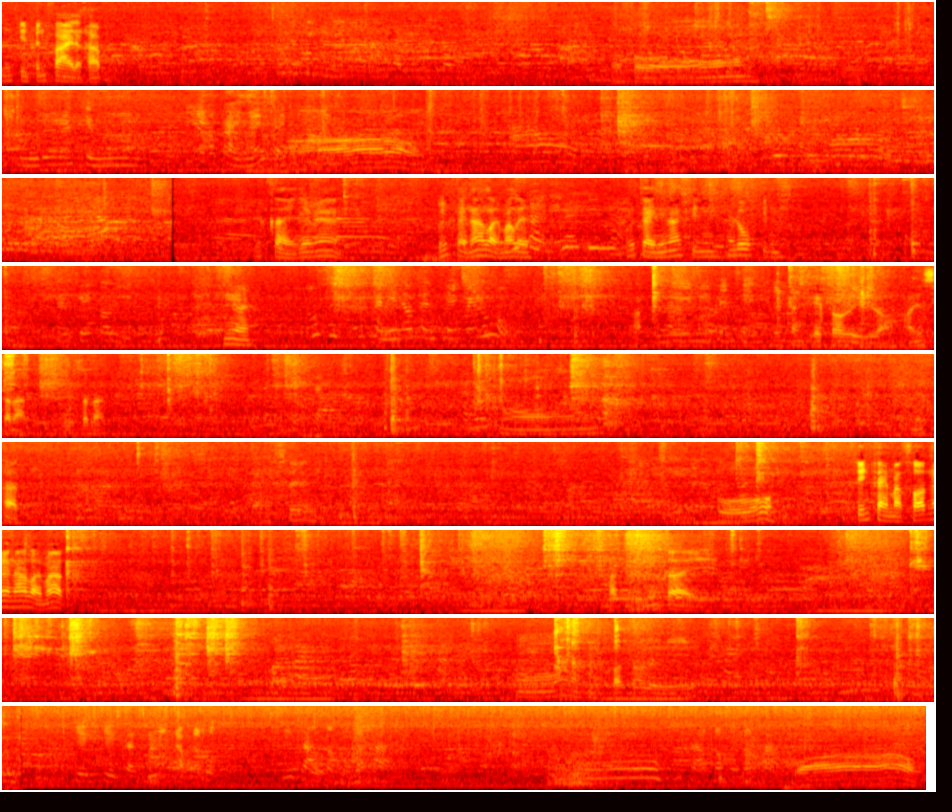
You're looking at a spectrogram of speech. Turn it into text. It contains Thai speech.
นี่กินเป็นไฟรายเหรอครับโอ้โหหมูด้วยน่ากินมากพี่เอาไก่ไหมไก่ทอดว้าวนี่ไก่ใช่ไหมเฮ้ยไก่น่าอร่อยมากเลยไก่น่ากินอะเฮ้ยไก่นี่น่ากินให้ลูกกินแพนเค้กเกาหลี นี่ไงแผ่นนี้เอาแพนเค้กไหมลูกอันนี้มีแพนเค้กนี่แพนเค้กเกาหลีเหรอ อันนี้สลัดฟูสลัดอ๋อนี่ผัดเส้นโอ้โหตีนไก่หมักซอสแม่น่าอร่อยมาก ผัดหมูไก่อืมซอสเกาหลีเก่งๆแต่พี่กลับนะลูกพี่สาวกลับหมดแล้ว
